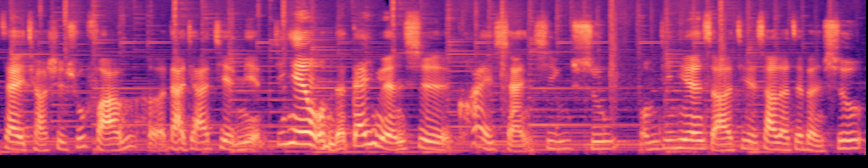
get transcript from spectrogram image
在乔氏书房和大家见面。今天我们的单元是快闪新书。我们今天所要介绍的这本书，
